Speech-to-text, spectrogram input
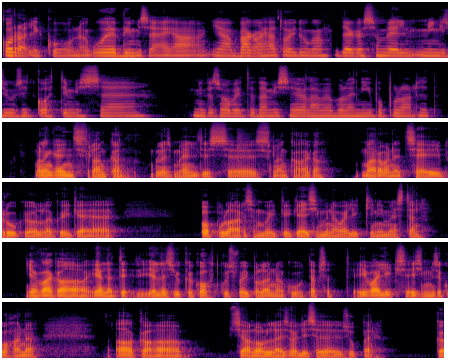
korraliku nagu ööbimise ja, ja väga hea toiduga. ei tea, kas on veel mingisuguseid kohti, mis, äh, mida soovitada, mis ei ole võib-olla nii populaarsed? ma olen käinud Sri Lankal, mulle meeldis äh, Sri Lanka väga. ma arvan, et see ei pruugi olla kõige populaarsem või kõige esimene valik inimestel ja väga jälle, jälle sihuke koht, kus võib-olla nagu täpselt ei valiks esimese kohana. aga seal olles oli see super. ka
